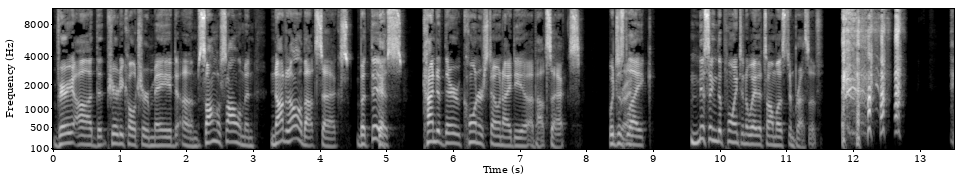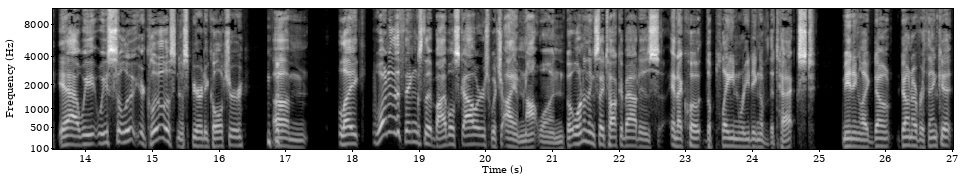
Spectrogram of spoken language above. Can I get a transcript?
Very odd that purity culture made um, Song of Solomon not at all about sex, but this kind of their cornerstone idea about sex, which is Right. like missing the point in a way that's almost impressive. yeah, we we salute your cluelessness, purity culture. Um, like one of the things that Bible scholars, which I am not one, but one of the things they talk about is, and I quote, the plain reading of the text, meaning like don't don't overthink it.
